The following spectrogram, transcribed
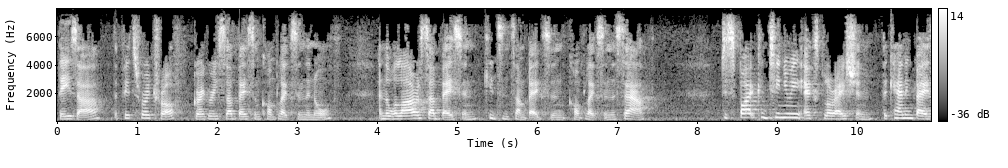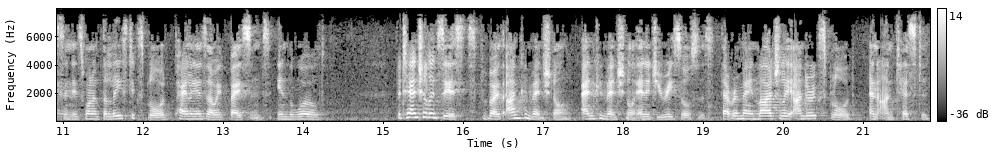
these are the Fitzroy Trough Gregory Subbasin Complex in the north and the Willara Subbasin Kidson Subbasin Complex in the south. Despite continuing exploration, the Canning Basin is one of the least explored Paleozoic basins in the world. Potential exists for both unconventional and conventional energy resources that remain largely underexplored and untested.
